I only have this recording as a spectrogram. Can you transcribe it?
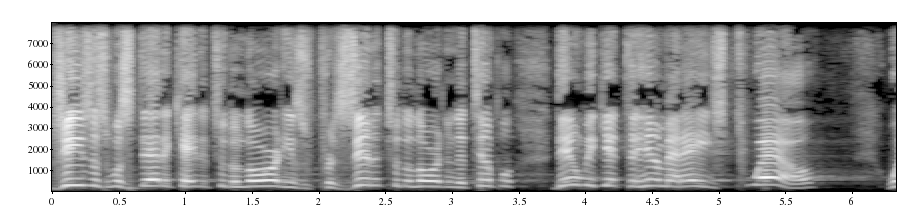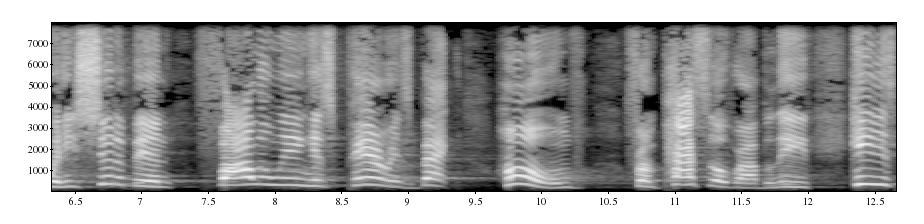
Jesus was dedicated to the Lord. He was presented to the Lord in the temple. Then we get to him at age 12 when he should have been following his parents back home from Passover, I believe. He's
